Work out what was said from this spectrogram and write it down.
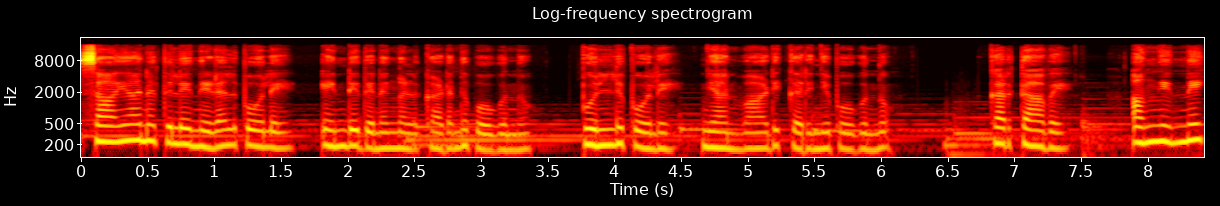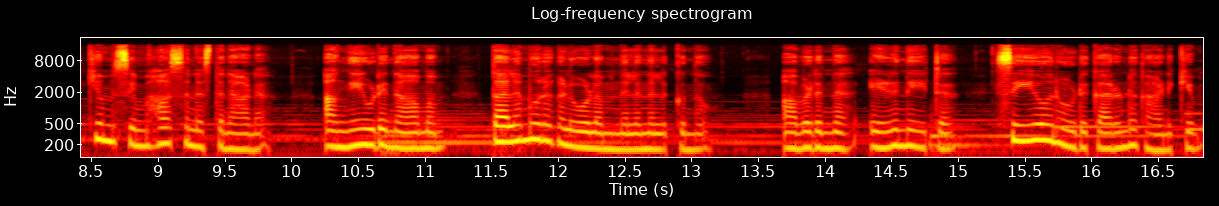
സായാഹ്നത്തിലെ നിഴൽ പോലെ എന്റെ ദിനങ്ങൾ കടന്നുപോകുന്നു. പുല്ല് പോലെ ഞാൻ വാടിക്കരിഞ്ഞു പോകുന്നു. കർത്താവെ അങ്ങെന്നേക്കും സിംഹാസനസ്ഥനാണ്. അങ്ങയുടെ നാമം തലമുറകളോളം നിലനിൽക്കുന്നു. അവിടുന്ന് എഴുന്നേറ്റ് സിയോനോട് കരുണ കാണിക്കും.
